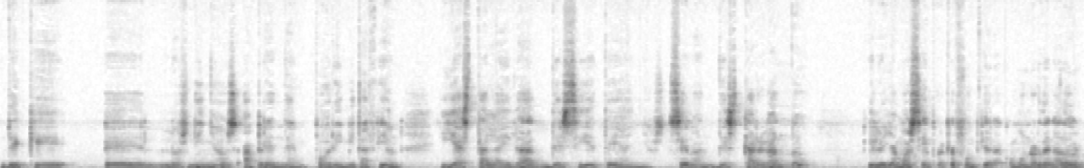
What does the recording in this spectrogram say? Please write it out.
de que eh, los niños aprenden por imitación y hasta la edad de siete años se van descargando, y lo llamo así porque funciona como un ordenador,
